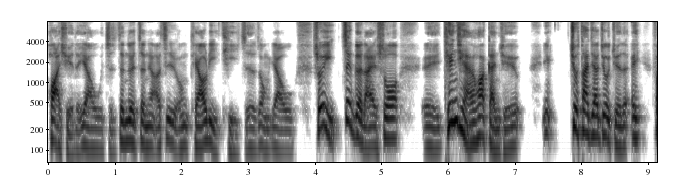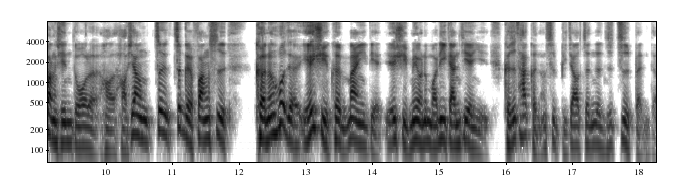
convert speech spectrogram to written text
化学的药物，只针对症状，而是用调理体质的这种药物。所以这个来说。诶，听起来的话，感觉一就大家就觉得诶放心多了，好，好像这这个方式。可能或者也许可以慢一点，也许没有那么立竿见影，可是它可能是比较真正是治本的，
